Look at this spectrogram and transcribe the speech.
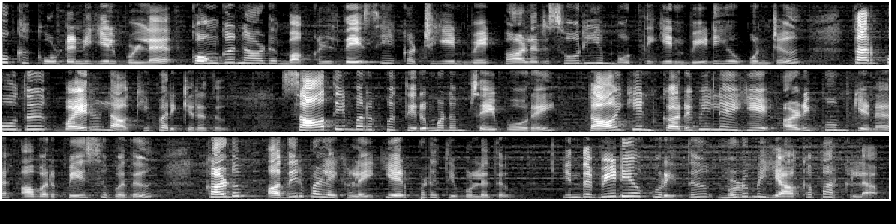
திமுக கூட்டணியில் உள்ள கொங்கு நாடு மக்கள் தேசிய கட்சியின் வேட்பாளர் சூரியமூர்த்தியின் வீடியோ ஒன்று தற்போது வைரலாகி வருகிறது. சாதி மறுப்பு திருமணம் செய்வோரை தாயின் கருவிலேயே அழிப்போம் என அவர் பேசுவது கடும் அதிர்வலைகளை ஏற்படுத்தியுள்ளது. இந்த வீடியோ குறித்து முழுமையாக பார்க்கலாம்.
